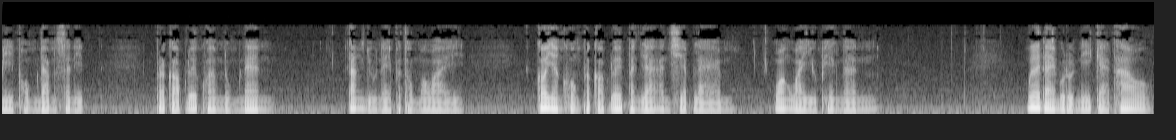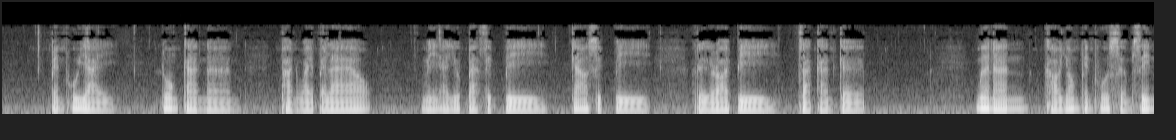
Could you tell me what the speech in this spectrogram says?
มีผมดำสนิท ประกอบด้วยความหนุ่มแน่น ตั้งอยู่ในปฐมวัย ก็ยังคงประกอบด้วยปัญญาอันเฉียบแหลม ว่องไวอยู่เพียงนั้น เมื่อใดบุรุษนี้แก่เท่า เป็นผู้ใหญ่ ล่วงการนาน ผ่านวัยไปแล้ว มีอายุ 80 ปี 90 ปี หรือร้อยปีจากการเกิด เมื่อนั้นเขาย่อมเป็นผู้เสื่อมสิ้น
